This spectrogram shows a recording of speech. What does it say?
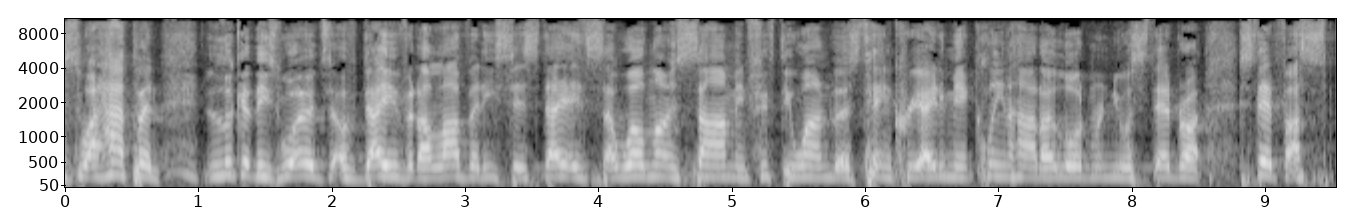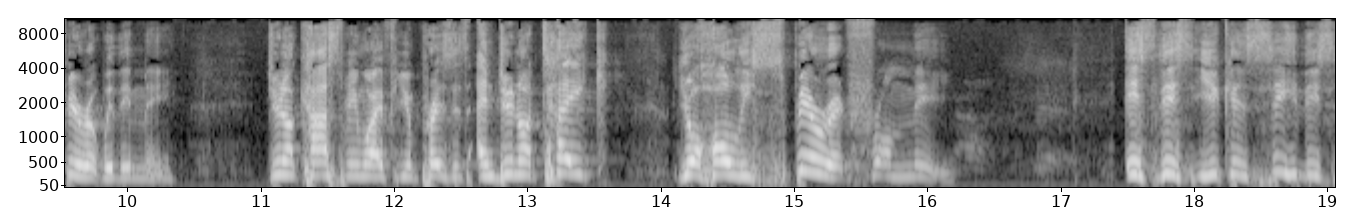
It's what happened. Look at these words of David. I love it. He says, it's a well known psalm in 51, verse 10 Creating me a clean heart, O Lord, and renew a steadfast spirit within me. Do not cast me away from your presence, and do not take your Holy Spirit from me. It's this, you can see this,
